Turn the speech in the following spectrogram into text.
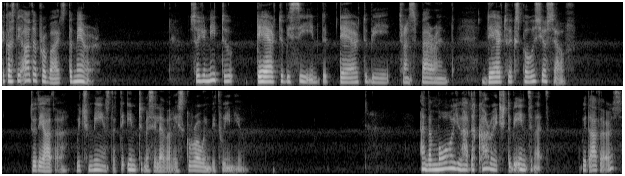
because the other provides the mirror. So you need to dare to be seen, to dare to be transparent, dare to expose yourself to the other, which means that the intimacy level is growing between you. And the more you have the courage to be intimate with others,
